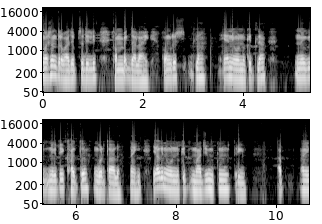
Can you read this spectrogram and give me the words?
वर्षांतर भाजपचं दिल्लीत कमबॅक झाला आहे. काँग्रेसला या निवडणुकीतल्या निग निगेटिव्ह खातं उघडता आलं नाही. या निवडणुकीत माजी मुख्यमंत्री आप आणि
